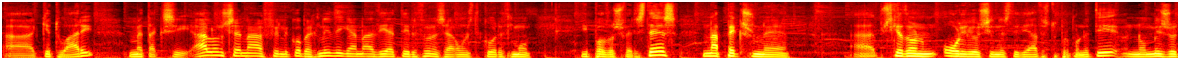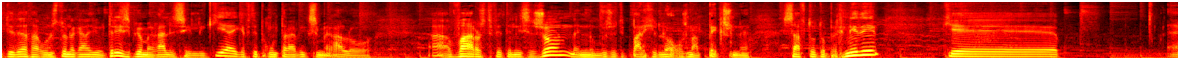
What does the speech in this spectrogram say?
α, και του Άρη μεταξύ άλλων σε ένα φιλικό παιχνίδι για να διατηρηθούν σε αγωνιστικό ρυθμό οι ποδοσφαιριστές να παίξουν α, σχεδόν όλοι όσοι είναι στη διάθεση του προπονητή νομίζω ότι δεν θα αγωνιστούν κανένα δύο-τρει, οι πιο μεγάλοι σε ηλικία και αυτοί που έχουν τραβήξει μεγάλο βάρος στη φετινή σεζόν. Δεν νομίζω ότι υπάρχει λόγος να παίξουν σε αυτό το παιχνίδι. Και ε,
